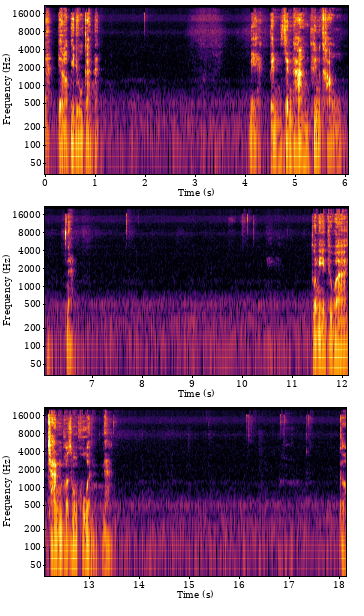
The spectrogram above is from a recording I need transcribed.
นะเดี๋ยวเราไปดูกันนะนี่เป็นเส้นทางขึ้นเขานะ ตรงนี้ถือว่าชันพอสมควรนะ ก็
